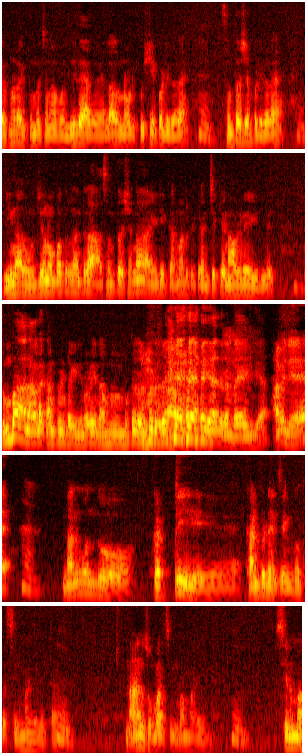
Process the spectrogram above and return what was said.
ಡೆಫಿನೆಟ್ ಆಗಿ ತುಂಬಾ ಚೆನ್ನಾಗಿ ಬಂದಿದೆ. ಅದು ಎಲ್ಲರೂ ನೋಡಿ ಖುಷಿ ಪಟ್ಟಿದ್ದಾರೆ ಸಂತೋಷ ಪಟ್ಟಿದ್ದಾರೆ. ಈಗ ನಾವು ಜೀವನ ಒಂಬತ್ತರ ನಂತರ ಆ ಸಂತೋಷನ ಇಡೀ ಕರ್ನಾಟಕಕ್ಕೆ ಹಂಚಕ್ಕೆ ನಾವು ರೆಡಿ ಆಗಿದ್ವಿ. ತುಂಬಾ ನಾವೆಲ್ಲ ಕಾನ್ಫಿಡೆಂಟ್ ಆಗಿದ್ವಿ ನೋಡಿ ನಮ್ಮ ಮುಖಗಳು ನೋಡಿದ್ರೆ ಯಾವ್ದಾರ ಭಯ ಇದೆಯಾ? ಆಮೇಲೆ ನನ್ಗೊಂದು ಕಟ್ಟಿ ಕಾನ್ಫಿಡೆನ್ಸ್ ಹೆಂಗ್ ಗೊತ್ತಾ ಸಿನಿಮಾ ಮೇಲೆ ನಾನು ಸುಮಾರು ಸಿನಿಮಾ ಮಾಡಿದ್ದೀನಿ. ಸಿನಿಮಾ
